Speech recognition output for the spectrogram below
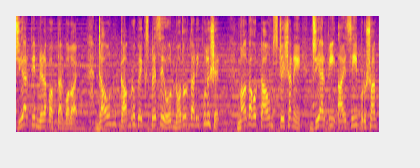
জিআরপির নিরাপত্তার বলয়। ডাউন কামরূপ এক্সপ্রেসেও নজরদারি পুলিশের। মালদাহ টাউন স্টেশনে জিআরপি আইসি প্রশান্ত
